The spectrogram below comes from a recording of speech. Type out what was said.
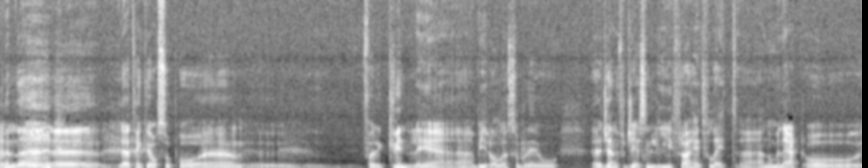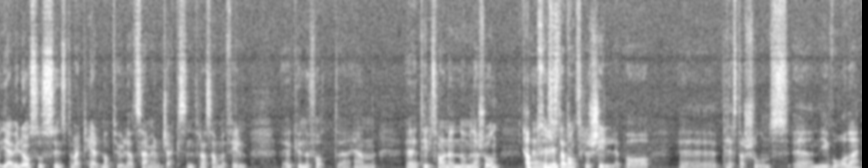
Men eh, eh, jeg tenker også på eh, For kvinnelig birolle så ble jo Jennifer Jason Lee fra Hateful Eight eh, nominert. Og jeg ville jo også synes det vært helt naturlig at Samuel Jackson fra samme film eh, kunne fått en eh, tilsvarende nominasjon. Absolutt. Jeg syns det er vanskelig å skille på prestasjonsnivået der.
